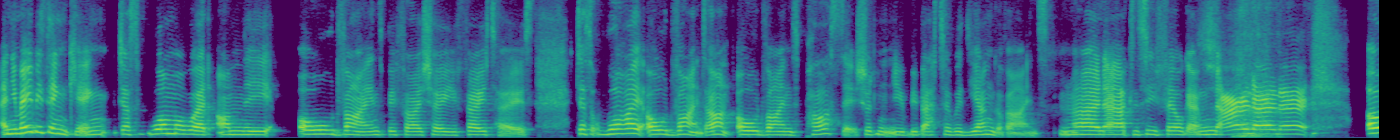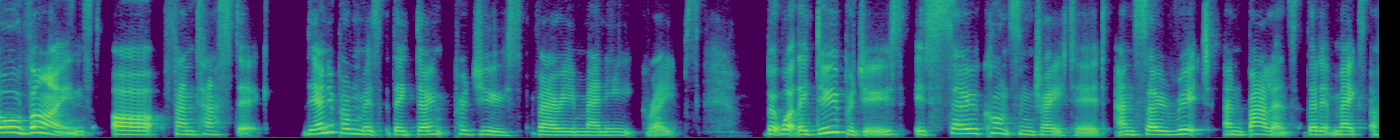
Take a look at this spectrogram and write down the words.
And you may be thinking, just one more word on the old vines before I show you photos. Just why old vines? Aren't old vines past it? Shouldn't you be better with younger vines? No, no, I can see Phil going, no, no, no. Old vines are fantastic. The only problem is they don't produce very many grapes. But what they do produce is so concentrated and so rich and balanced that it makes a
